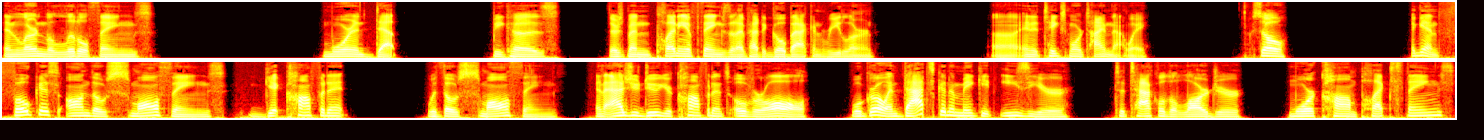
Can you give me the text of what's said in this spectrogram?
and learn the little things more in depth because there's been plenty of things that I've had to go back and relearn. Uh, and it takes more time that way. So, again, focus on those small things, get confident with those small things. And as you do, your confidence overall will grow. And that's going to make it easier to tackle the larger, more complex things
